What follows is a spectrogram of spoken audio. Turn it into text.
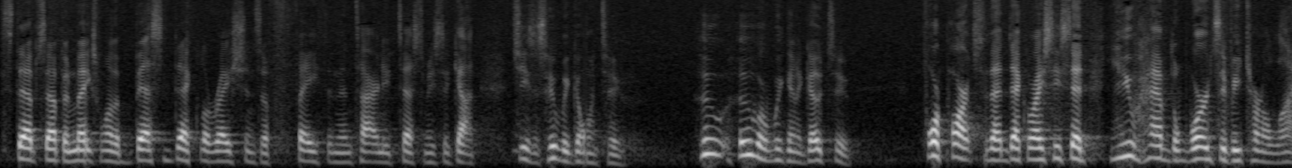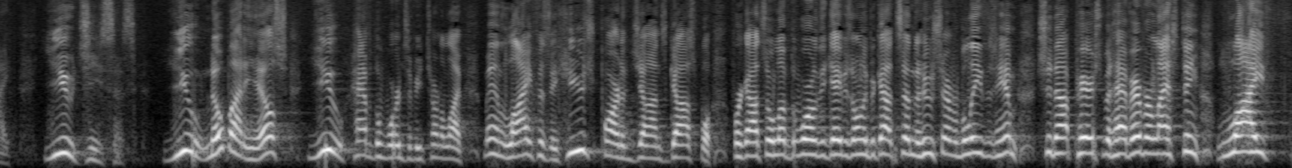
steps up and makes one of the best declarations of faith in the entire New Testament. He said, God, Jesus, who are we going to? Who, who are we going to go to? Four parts to that declaration. He said, You have the words of eternal life. You, Jesus, you, nobody else, you have the words of eternal life. Man, life is a huge part of John's gospel. For God so loved the world that he gave his only begotten Son, that whosoever believes in him should not perish but have everlasting life.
